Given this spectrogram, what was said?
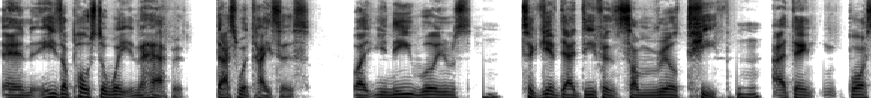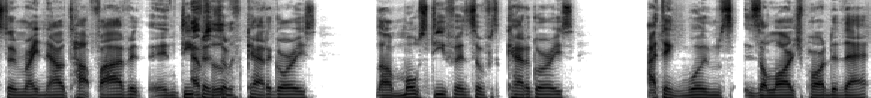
and he's a poster waiting to happen. That's what Theis is. But you need Williams Mhm. to give that defense some real teeth. Mhm. I think Boston right now top five in, in defensive Absolutely. categories, uh, most defensive categories. I think Williams is a large part of that.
